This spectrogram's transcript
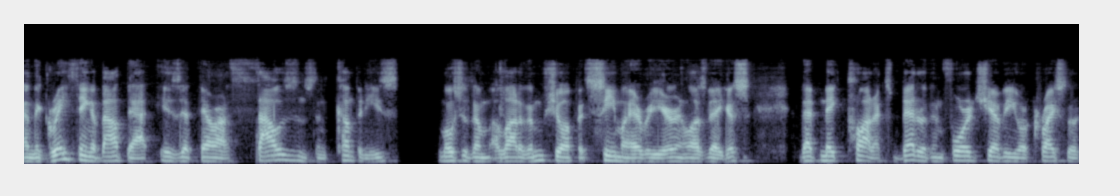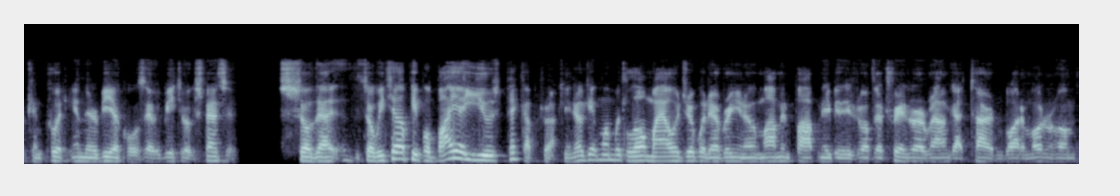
And the great thing about that is that there are thousands of companies, most of them, a lot of them show up at SEMA every year in Las Vegas, that make products better than Ford, Chevy, or Chrysler can put in their vehicles. That would be too expensive so that so we tell people buy a used pickup truck you know get one with low mileage or whatever you know mom and pop maybe they drove their trailer around got tired and bought a motorhome.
